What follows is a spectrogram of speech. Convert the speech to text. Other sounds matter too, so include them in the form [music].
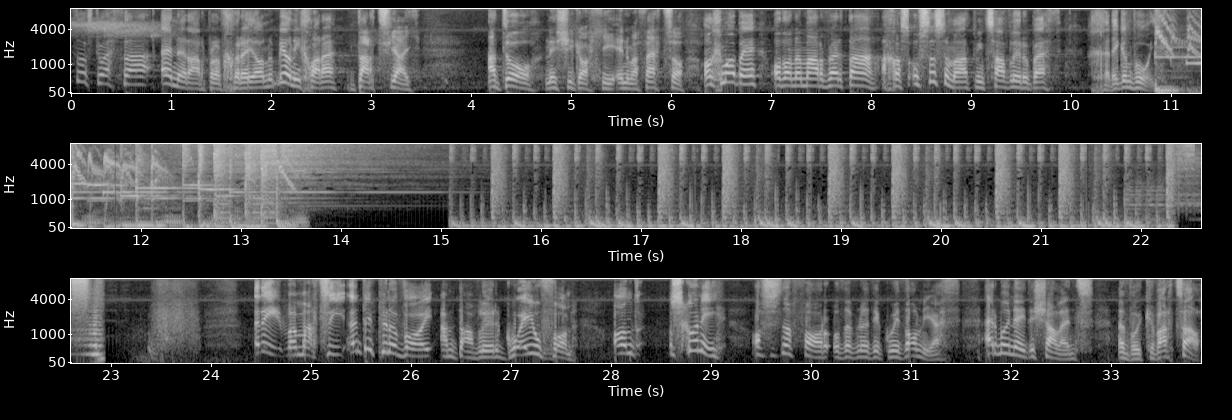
Wythnos diwetha yn yr arbrawf chwaraeon, mi o'n i'n chwarae dartiau. A do, nes i golli unwaith eto. Ond chymo be, oedd o'n ymarfer da, achos wsos yma dwi'n taflu rhywbeth chydig yn fwy. Ydy, mae Marty yn dipyn o foi am daflu'r gweilffon. Ond, sgwni, os oes yna ffordd o ddefnyddio gwyddoniaeth er mwyn wneud y sialent yn fwy cyfartal.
